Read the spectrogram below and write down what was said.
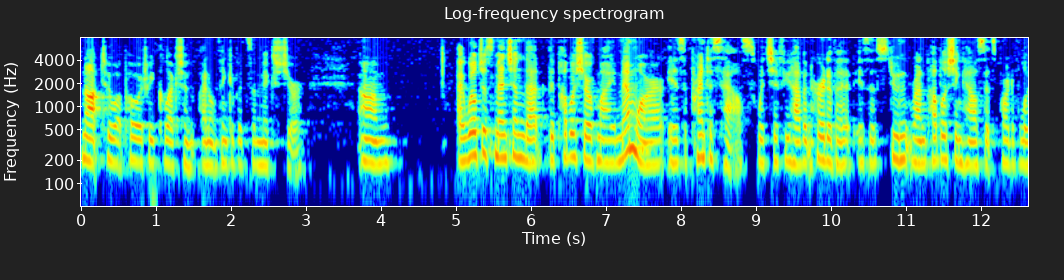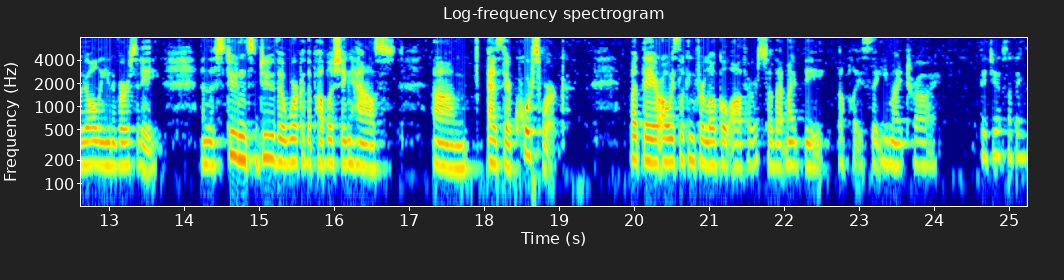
not to a poetry collection. I don't think if it's a mixture. Um, I will just mention that the publisher of my memoir is Apprentice House, which, if you haven't heard of it, is a student run publishing house that's part of Loyola University. And the students do the work of the publishing house um, as their coursework. But they are always looking for local authors, so that might be a place that you might try. Did you have something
